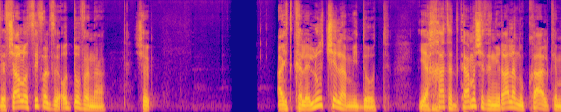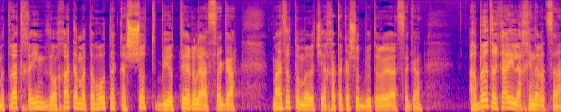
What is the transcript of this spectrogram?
ואפשר להוסיף על זה עוד תובנה, שההתקללות של המידות היא אחת, עד כמה שזה נראה לנו קל כמטרת חיים, זו אחת המטרות הקשות ביותר להשגה. מה זאת אומרת שהיא אחת הקשות ביותר להשגה? הרבה יותר קל לי להכין הרצאה,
